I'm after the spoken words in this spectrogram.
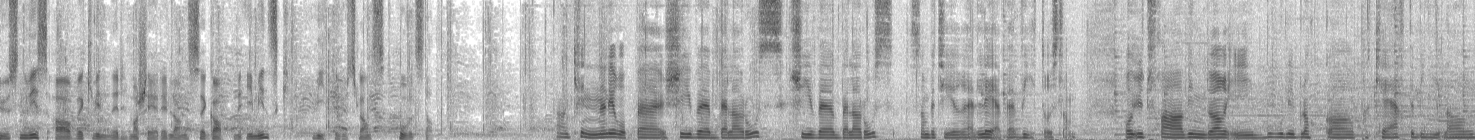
Tusenvis av kvinner marsjerer langs gatene i Minsk, Hviterusslands hovedstad. Kvinnene de roper 'Skyve Belarus', 'Skyve Belarus', som betyr 'Leve Hviterussland'. Og ut fra vinduer i boligblokker, parkerte biler,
